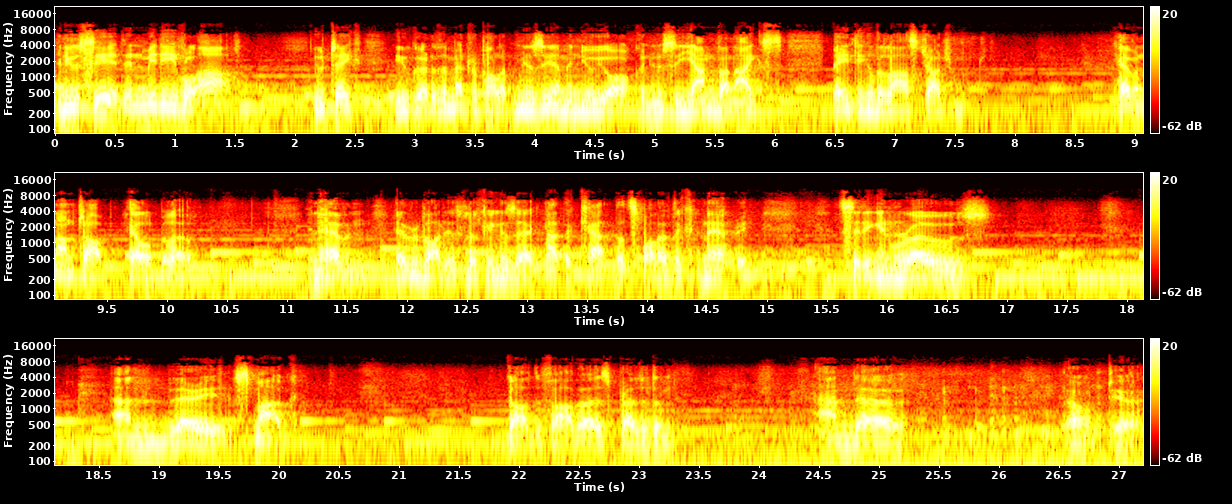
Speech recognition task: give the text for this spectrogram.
And you see it in medieval art. You take, you go to the Metropolitan Museum in New York and you see Jan van Eyck's painting of the Last Judgment. Heaven on top, hell below. In heaven, everybody's looking as like the cat that swallowed the canary, sitting in rows and very smug. God the Father as president, and uh, oh dear.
